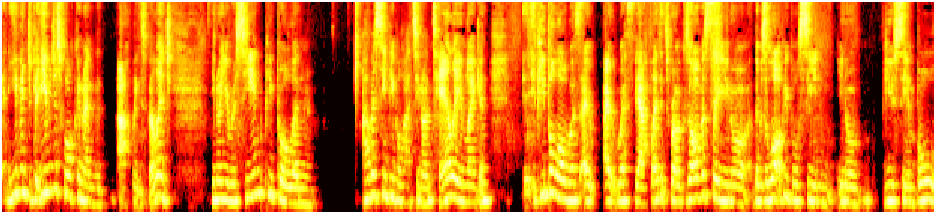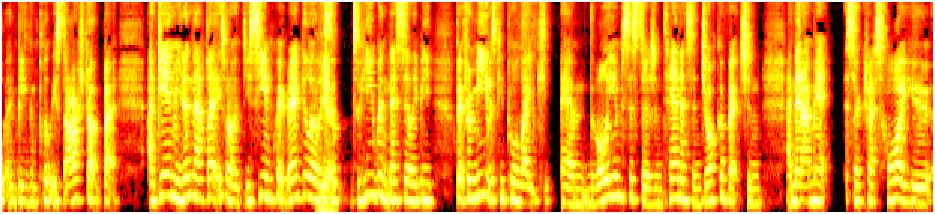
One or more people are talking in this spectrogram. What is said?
and even but even just walking around the athletes village you know you were seeing people and I was seeing people I'd seen on telly and like and people always out, out with the athletics world because obviously you know there was a lot of people seeing you know Usain Bolt and being completely starstruck but again when you're in the athletics world you see him quite regularly Yeah. so so he wouldn't necessarily be but for me it was people like um, the Williams sisters and tennis and Djokovic and and then I met Sir Chris Hoy who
